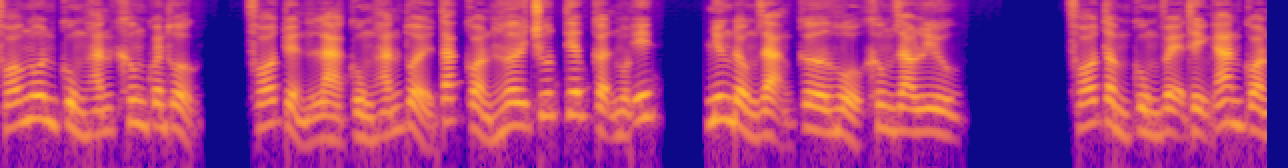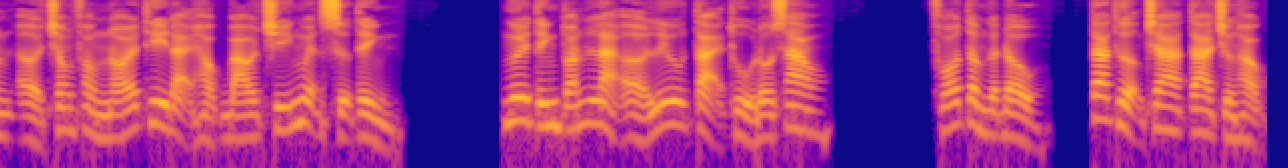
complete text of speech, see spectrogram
Phó ngôn cùng hắn không quen thuộc, phó tuyển là cùng hắn tuổi tác còn hơi chút tiếp cận một ít, nhưng đồng dạng cơ hồ không giao lưu. Phó tầm cùng vệ thịnh an còn ở trong phòng nói thi đại học báo chí nguyện sự tình. Ngươi tính toán là ở lưu tại thủ đô sao? Phó tầm gật đầu, ta thượng cha ta trường học.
